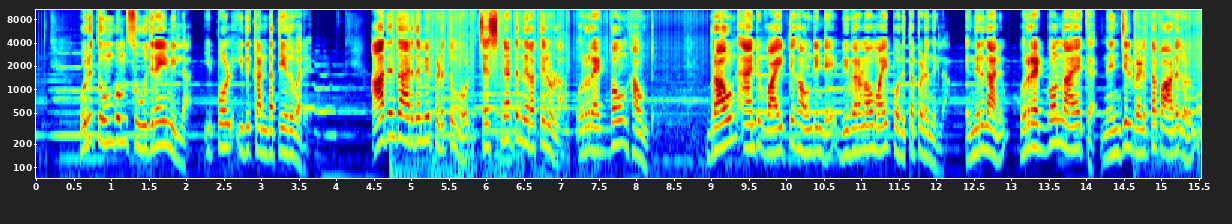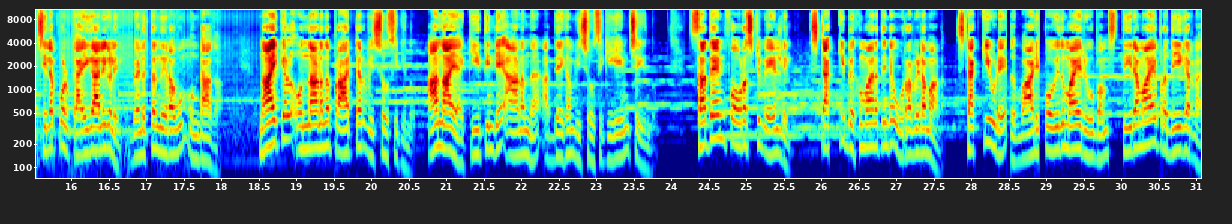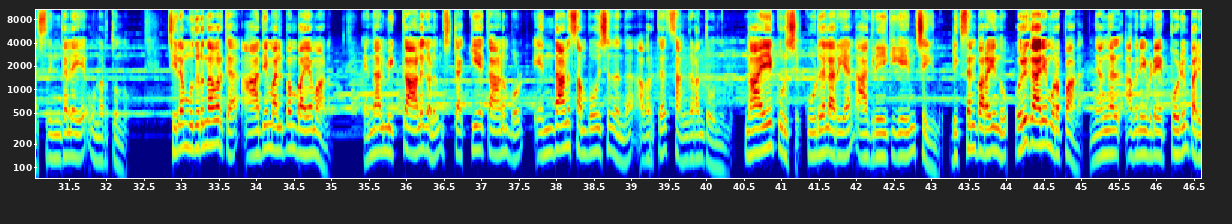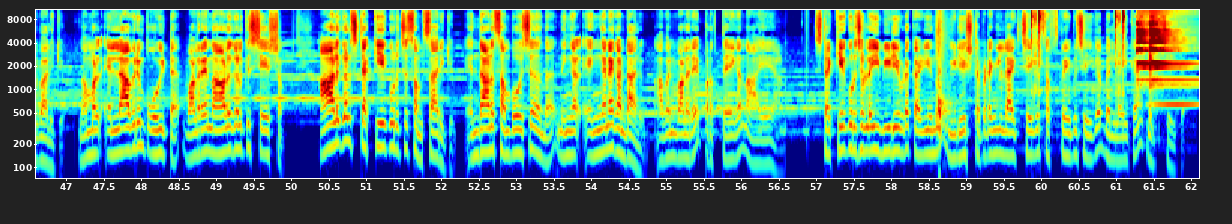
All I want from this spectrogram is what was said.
ഒരു തുമ്പും സൂചനയുമില്ല. ഇപ്പോൾ ഇത് കണ്ടെത്തിയതുവരെ. ആദ്യം താരതമ്യപ്പെടുത്തുമ്പോൾ ചെസ്റ്റ്നട്ട് നിറത്തിലുള്ള ഒരു red brown hound brown and white ഹൗണ്ടിന്റെ വിവരണവുമായി പൊരുത്തപ്പെടുന്നില്ല. എന്നിരുന്നാലും ഒരു റെഡ് ബോൺ നായക്ക് നെഞ്ചിൽ വെളുത്ത പാടുകളും ചിലപ്പോൾ കൈകാലുകളിൽ വെളുത്ത നിറവും ഉണ്ടാകാം. നായ്ക്കൾ ഒന്നാണെന്ന് പ്രാറ്റർ വിശ്വസിക്കുന്നു. ആ നായ കീത്തിന്റെ ആണെന്ന് അദ്ദേഹം വിശ്വസിക്കുകയും ചെയ്യുന്നു. സതേൺ ഫോറസ്റ്റ് വേൾഡിൽ സ്റ്റക്കി ബഹുമാനത്തിന്റെ ഉറവിടമാണ്. സ്റ്റക്കിയുടെ വാടിപ്പോയതുമായ രൂപം സ്ഥിരമായ പ്രതികരണ ശൃംഖലയെ ഉണർത്തുന്നു. ചില മുതിർന്നവർക്ക് ആദ്യം അല്പം ഭയമാണ്. എന്നാൽ മിക്ക ആളുകളും സ്റ്റക്കിയെ കാണുമ്പോൾ എന്താണ് സംഭവിച്ചതെന്ന് അവർക്ക് സങ്കടം തോന്നുന്നു. നായയെക്കുറിച്ച് കൂടുതൽ അറിയാൻ ആഗ്രഹിക്കുകയും ചെയ്യുന്നു. ഡിക്സൺ പറയുന്നു ഒരു കാര്യം ഉറപ്പാണ്. ഞങ്ങൾ അവനെ ഇവിടെ എപ്പോഴും പരിപാലിക്കും. നമ്മൾ എല്ലാവരും പോയിട്ട് വളരെ നാളുകൾക്ക് ശേഷം ആളുകൾ സ്റ്റക്കിയെക്കുറിച്ച് സംസാരിക്കും. എന്താണ് സംഭവിച്ചതെന്ന് നിങ്ങൾ എങ്ങനെ കണ്ടാലും അവൻ വളരെ പ്രത്യേക നായയാണ്. സ്റ്റക്കിയെക്കുറിച്ചുള്ള ഈ വീഡിയോ ഇവിടെ കഴിയുന്നു. വീഡിയോ ഇഷ്ടപ്പെട്ടെങ്കിൽ ലൈക്ക് ചെയ്യുക സബ്സ്ക്രൈബ് ചെയ്യുക ബെല്ലൈക്കൺ ക്ലിക്ക് ചെയ്യുക.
